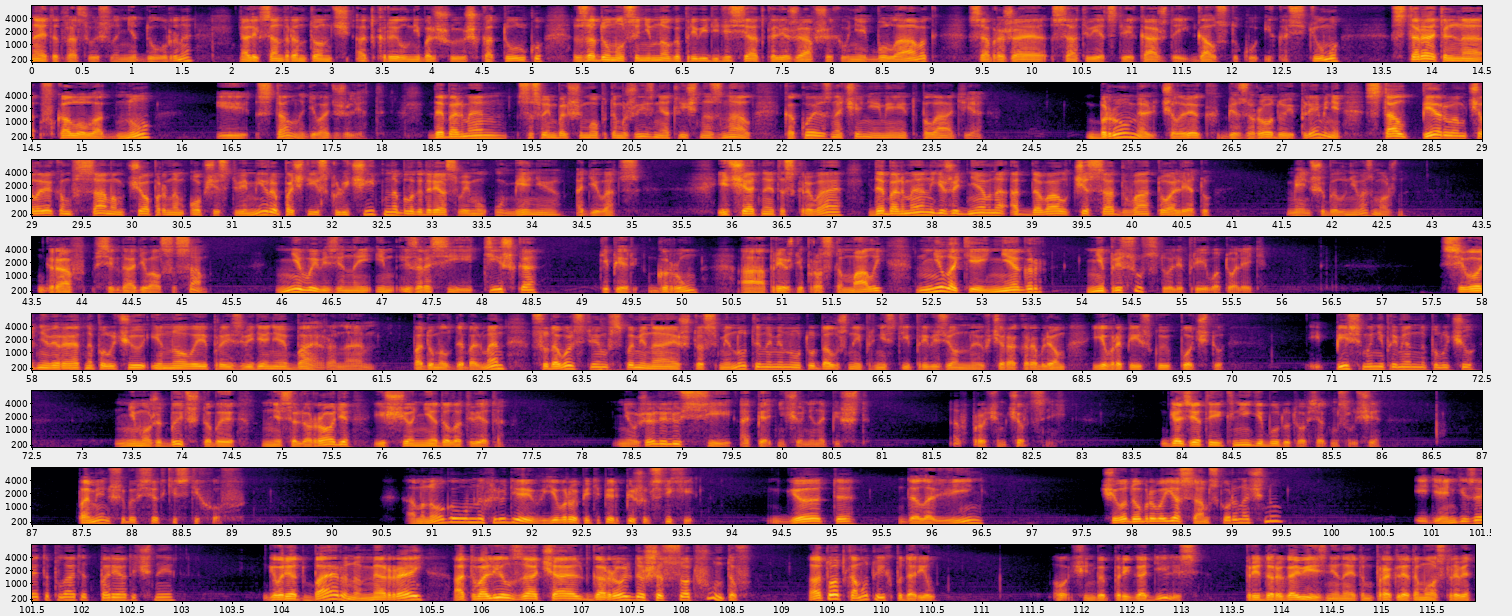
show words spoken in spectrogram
на этот раз вышло недурно. Александр Антонович открыл небольшую шкатулку, задумался немного при виде десятка лежавших в ней булавок, соображая соответствие каждой галстуку и костюму, старательно вколол одну и стал надевать жилет. Дебальмен со своим большим опытом жизни отлично знал, какое значение имеет платье — Брумель, человек без роду и племени, стал первым человеком в самом чопорном обществе мира почти исключительно благодаря своему умению одеваться. И тщательно это скрывая, Дебальмен ежедневно отдавал часа два туалету. Меньше было невозможно. Граф всегда одевался сам. Не вывезенный им из России Тишка, теперь Грум, а прежде просто Малый, ни лакей-негр — не присутствовали при его туалете. «Сегодня, вероятно, получу и новые произведения Байрона», — подумал Дебальмен, с удовольствием вспоминая, что с минуты на минуту должны принести привезенную вчера кораблем европейскую почту. «И письма непременно получу». Не может быть, чтобы Несельроде еще не дал ответа. Неужели Люси опять ничего не напишет? А, впрочем, черт с ней. Газеты и книги будут, во всяком случае. Поменьше бы все-таки стихов. А много умных людей в Европе теперь пишут стихи. Гёте, Делавинь. Чего доброго, я сам скоро начну. И деньги за это платят порядочные. Говорят, Байрону Меррей отвалил за Чайльд Гарольда 600 фунтов, а тот кому-то их подарил. Очень бы пригодились при дороговизне на этом проклятом острове,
